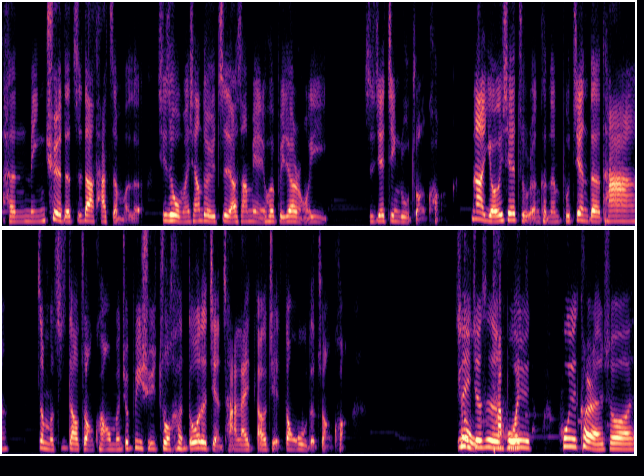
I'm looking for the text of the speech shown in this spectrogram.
很明确的知道他怎么了，其实我们相对于治疗上面也会比较容易直接进入状况。那有一些主人可能不见得他这么知道状况，我们就必须做很多的检查来了解动物的状况。所以就是他呼吁呼吁客人说，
